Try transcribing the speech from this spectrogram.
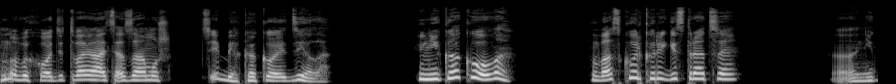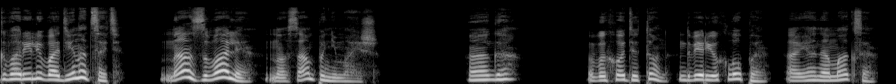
Но выходит твоя Ася замуж. Тебе какое дело? Никакого. Во сколько регистрация? Они говорили в одиннадцать. Нас но сам понимаешь. Ага. Выходит он, дверью хлопая, а я на Макса,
